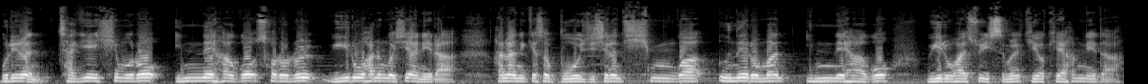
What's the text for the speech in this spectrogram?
우리는 자기의 힘으로 인내하고 서로를 위로하는 것이 아니라 하나님께서 부어주시는 힘과 은혜로만 인내하고 위로할 수 있음을 기억해야 합니다.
